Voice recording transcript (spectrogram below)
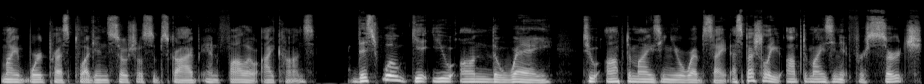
my WordPress plugin, social subscribe, and follow icons. This will get you on the way to optimizing your website, especially optimizing it for search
